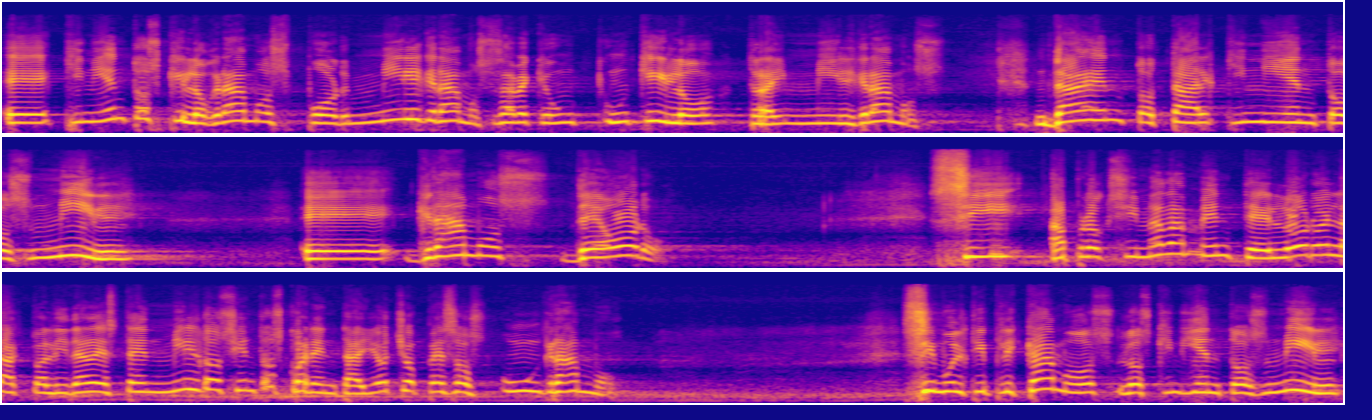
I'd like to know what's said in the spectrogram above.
500 eh, kilogramos por mil gramos, usted sabe que un, un kilo trae mil gramos, da en total 500 mil eh, gramos de oro. Si aproximadamente el oro en la actualidad está en 1.248 pesos un gramo, si multiplicamos los 500 mil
